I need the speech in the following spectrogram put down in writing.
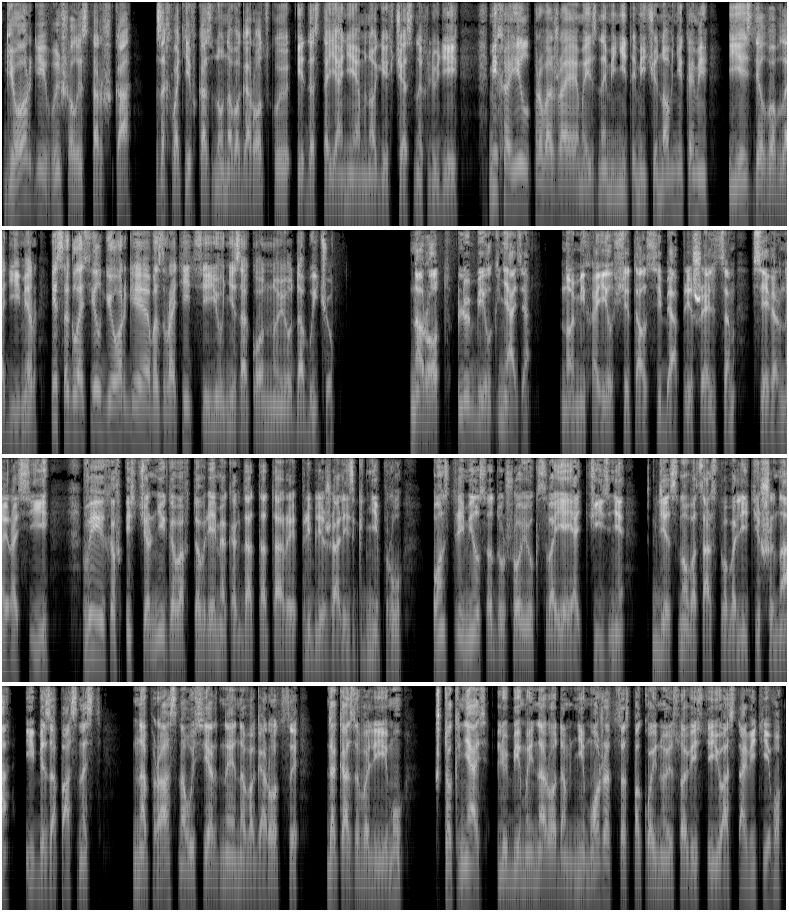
Георгий вышел из Торжка, захватив казну Новогородскую и достояние многих честных людей. Михаил, провожаемый знаменитыми чиновниками, ездил во Владимир и согласил Георгия возвратить сию незаконную добычу. Народ любил князя. Но Михаил считал себя пришельцем в Северной России. Выехав из Чернигова в то время, когда татары приближались к Днепру, он стремился душою к своей отчизне, где снова царствовали тишина и безопасность. Напрасно усердные новогородцы доказывали ему, что князь, любимый народом, не может со спокойной совестью оставить его.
